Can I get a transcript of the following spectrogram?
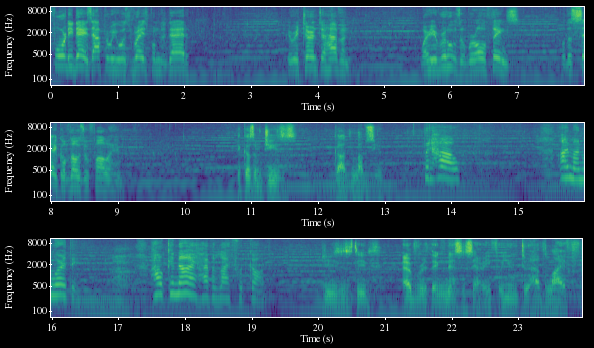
40 days after he was raised from the dead, he returned to heaven, where he rules over all things for the sake of those who follow him. Because of Jesus, God loves you. But how? I'm unworthy. How can I have a life with God? Jesus did everything necessary for you to have life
